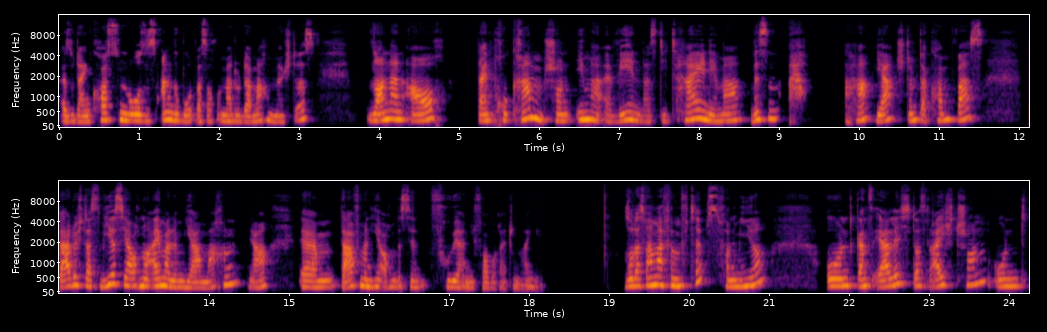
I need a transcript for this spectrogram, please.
also dein kostenloses Angebot, was auch immer du da machen möchtest, sondern auch dein Programm schon immer erwähnen, dass die Teilnehmer wissen, ah, aha, ja, stimmt, da kommt was. Dadurch, dass wir es ja auch nur einmal im Jahr machen, ja, ähm, darf man hier auch ein bisschen früher in die Vorbereitung reingehen. So, das waren mal fünf Tipps von mir. Und ganz ehrlich, das reicht schon und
